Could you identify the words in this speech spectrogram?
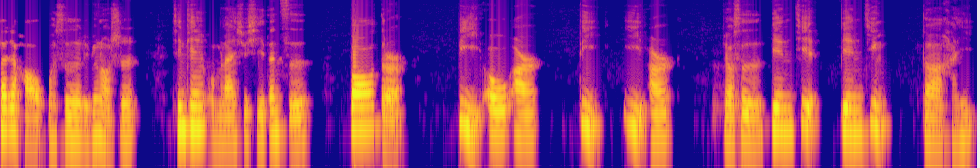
大家好，我是吕冰老师。今天我们来学习单词 border，b-o-r-d-e-r，表示边界、边境的含义。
